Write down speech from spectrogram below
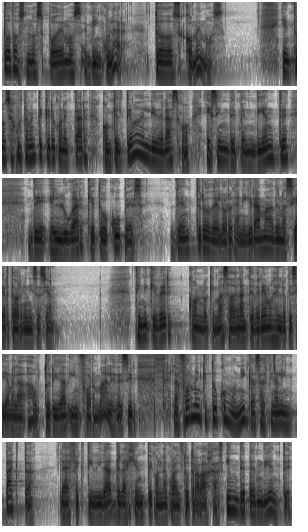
todos nos podemos vincular, todos comemos. Y entonces justamente quiero conectar con que el tema del liderazgo es independiente del lugar que tú ocupes dentro del organigrama de una cierta organización. Tiene que ver con lo que más adelante veremos en lo que se llama la autoridad informal, es decir, la forma en que tú comunicas al final impacta la efectividad de la gente con la cual tú trabajas, independiente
